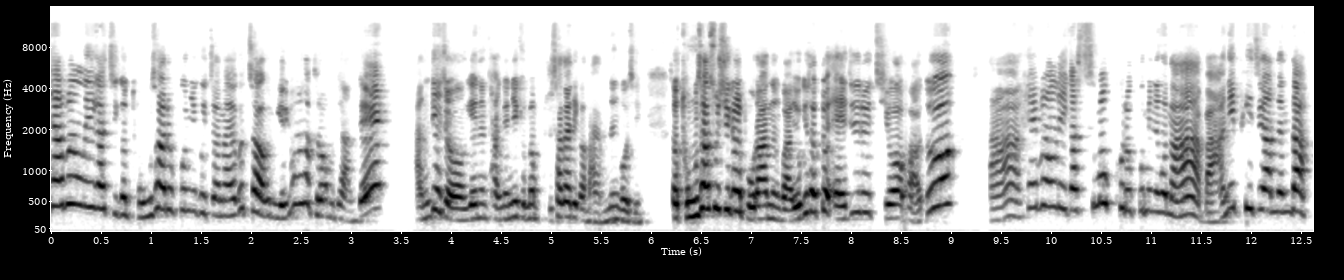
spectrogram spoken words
heavenly가 지금 동사를 꾸미고 있잖아요. 그쵸? 그럼 얘 형사 들어가면 돼? 안 돼? 안 되죠. 얘는 당연히 그러면 부사 자리가 맞는 거지. 그래서 동사 수식을 보라는 거야. 여기서 또 as를 지워봐도 아, heavenly가 스모크를 꾸미는구나. 많이 피지 않는다.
